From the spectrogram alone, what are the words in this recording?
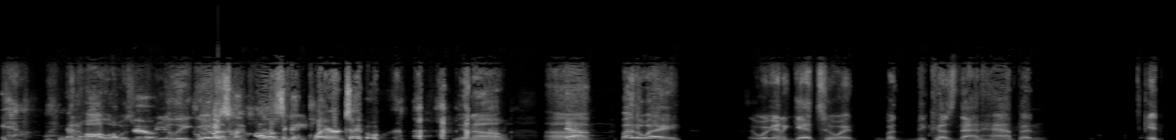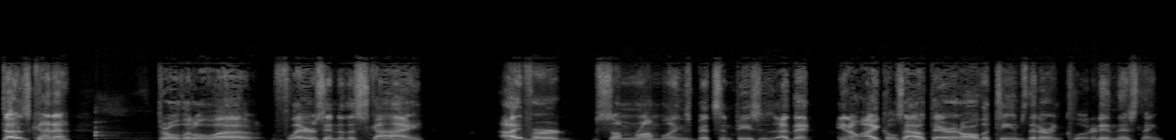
yeah, I And know. Haula was Dude. really good. Haula's, on that Haula's a first good player too. you know. Uh, Yeah. By the way, we're going to get to it, but because that happened, it does kind of throw little uh, flares into the sky. I've heard some rumblings, bits and pieces uh, that you know Eichel's out there, and all the teams that are included in this thing.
